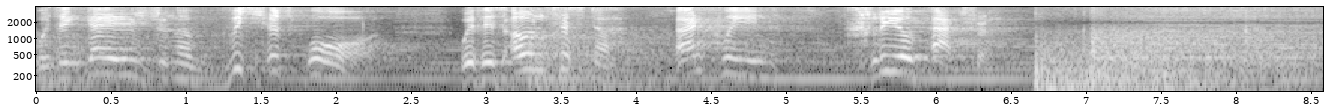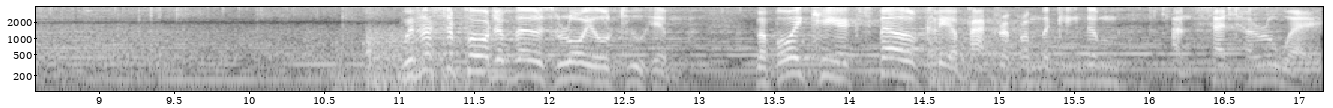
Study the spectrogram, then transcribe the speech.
was engaged in a vicious war with his own sister and queen, Cleopatra. With the support of those loyal to him, the boy king expelled Cleopatra from the kingdom and sent her away.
